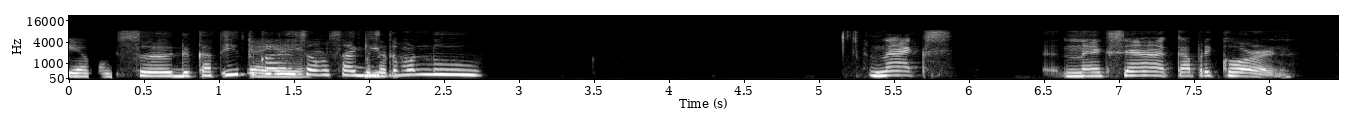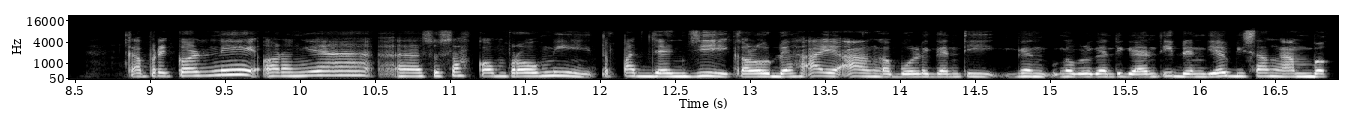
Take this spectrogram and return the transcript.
iya mungkin. sedekat itu Iya, kali iya, iya. sama Sagi Bener. temen lu. Next, nextnya Capricorn. Capricorn nih orangnya eh, susah kompromi, tepat janji. Kalau udah A ya A nggak boleh ganti gan- nggak boleh ganti-ganti dan dia bisa ngambek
